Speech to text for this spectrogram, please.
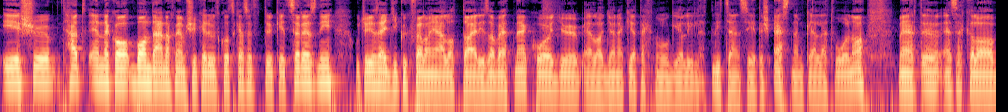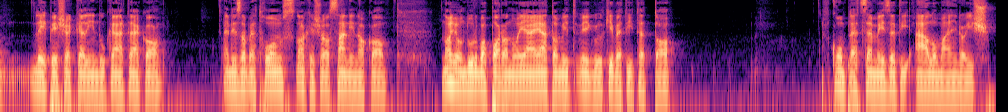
és hát ennek a bandának nem sikerült kockázati tőkét szerezni, úgyhogy az egyikük felajánlotta Elizabethnek, hogy eladja neki a technológia licenszét, és ezt nem kellett volna, mert ezekkel a lépésekkel indukálták a Elizabeth Holmesnak és a Sunny-nak a nagyon durva paranoiáját, amit végül kivetített a komplet személyzeti állományra is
